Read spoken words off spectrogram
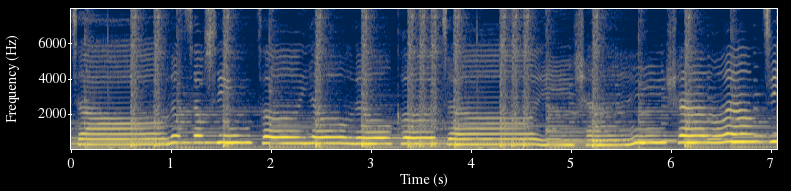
角六角星则有六个角一闪一闪亮晶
